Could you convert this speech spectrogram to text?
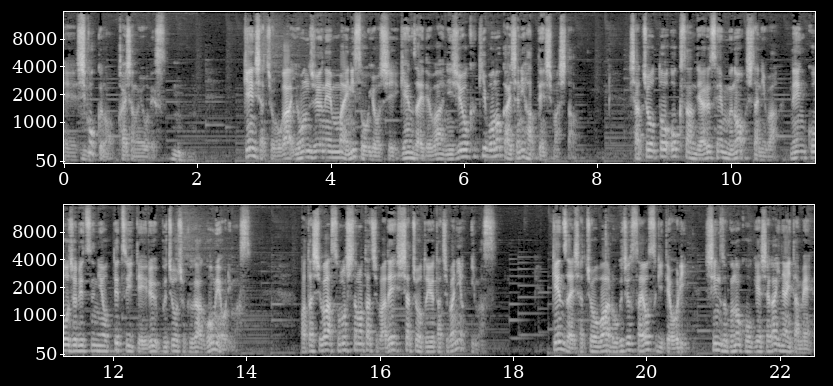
えー四国の会社のようです。うん現社長が40年前に創業し、現在では20億規模の会社に発展しました。社長と奥さんである専務の下には、年功序列によってついている部長職が5名おります。私はその下の立場で社長という立場にいます。現在社長は60歳を過ぎており、親族の後継者がいないため、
